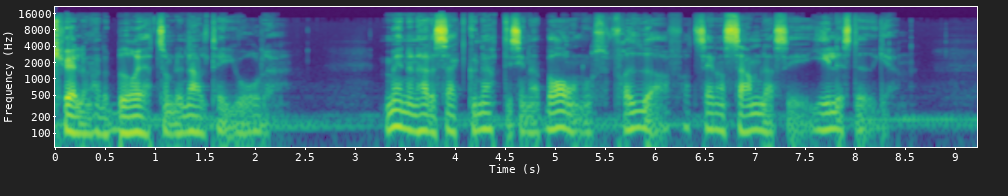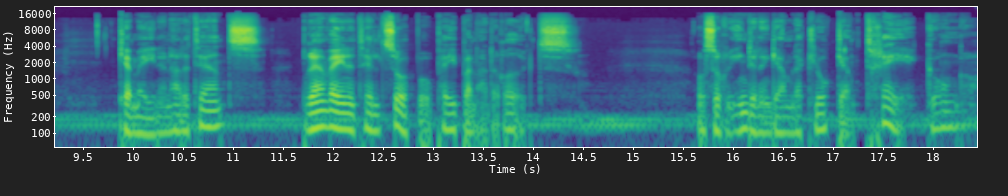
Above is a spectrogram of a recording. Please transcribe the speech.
Kvällen hade börjat som den alltid gjorde. Männen hade sagt godnatt till sina barn och fruar för att sedan samlas i gillestugan. Kaminen hade tänts, brännvinet hällts upp och pipan hade rökts. Och så ringde den gamla klockan tre gånger.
